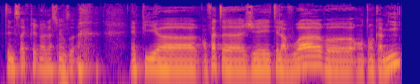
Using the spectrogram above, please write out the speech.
c'était une sacrée relation, ça. Et puis, euh, en fait, j'ai été la voir euh, en tant qu'amie.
